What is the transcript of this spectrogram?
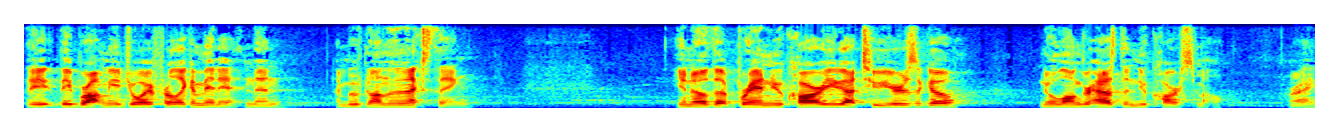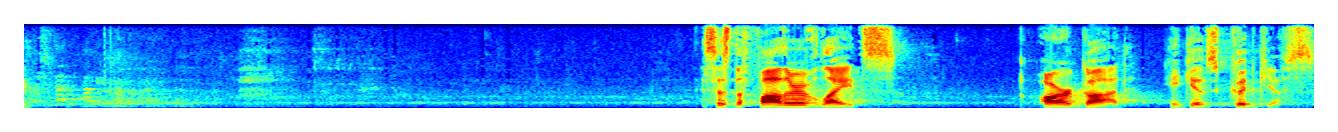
They, they brought me joy for like a minute, and then I moved on to the next thing. You know, that brand new car you got two years ago no longer has the new car smell, right? It says, The Father of lights, our God, He gives good gifts,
